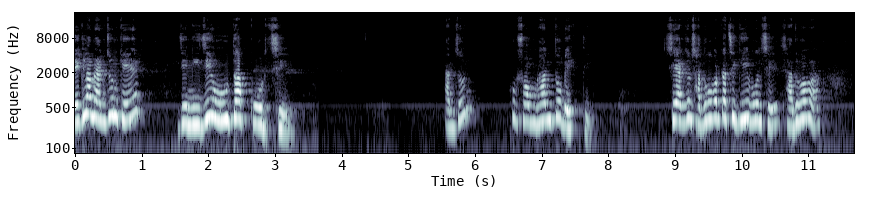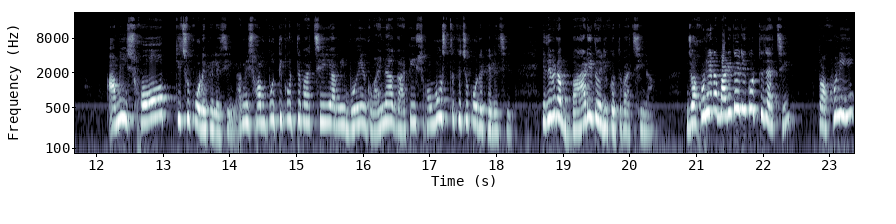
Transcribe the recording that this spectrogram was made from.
দেখলাম একজনকে যে নিজে অনুতাপ করছে। একজন খুব সম্ভ্রান্ত ব্যক্তি। সে একজন সাধু বাবার কাছে গিয়ে বলছে, সাধু বাবা আমি সব কিছু করে ফেলেছি। আমি সম্পত্তি করতে পারছি, আমি বইয়ের গয়না, গাটি সমস্ত কিছু করে ফেলেছি। কিন্তু একটা বাড়ি তৈরি করতে পারছি না। যখনই একটা বাড়ি তৈরি করতে যাচ্ছি, তখনই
